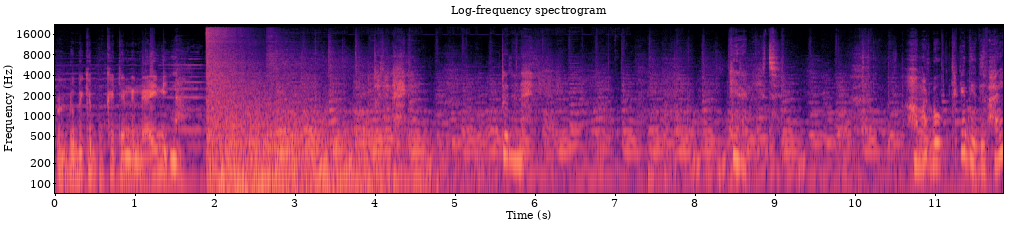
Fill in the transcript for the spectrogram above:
পল্লবীকে বুকে টেনে নেয়নি? না। টেনে নেয়নি। টেনে নেয়নি। আমার বুক থেকে দিদি ভাই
